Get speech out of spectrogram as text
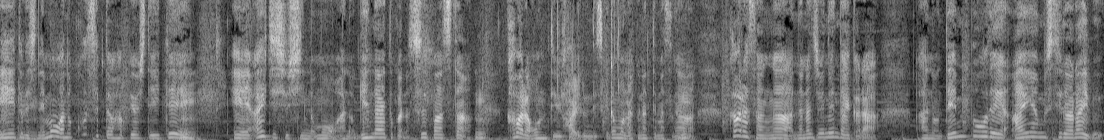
えーとですね、うん、もうあのコンセプトを発表していて、うん、えー、愛知出身のもうあの現代とかのスーパースター、うん、河原恩っていう人がいるんですけども、はい、亡くなってますが、はい、河原さんが70年代からあの電報で「I am still alive」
